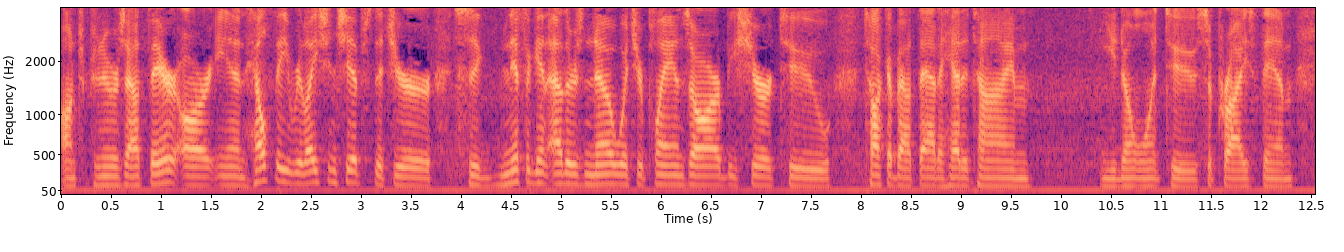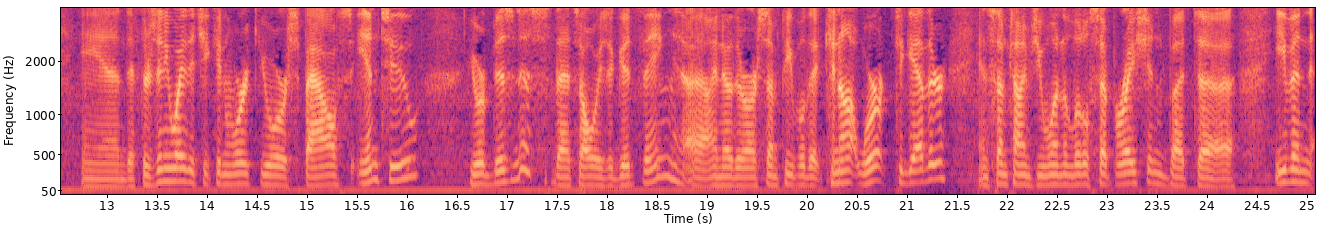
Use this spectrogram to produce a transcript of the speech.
entrepreneurs out there are in healthy relationships, that your significant others know what your plans are. Be sure to talk about that ahead of time you don't want to surprise them. And if there's any way that you can work your spouse into your business, that's always a good thing. Uh, I know there are some people that cannot work together, and sometimes you want a little separation. But uh, even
